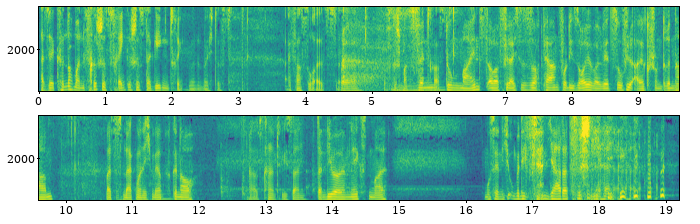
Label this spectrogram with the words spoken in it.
Also wir können noch mal ein frisches Fränkisches dagegen trinken, wenn du möchtest. Einfach so als, äh, als Wenn Geschmackskontrast. du meinst, aber vielleicht ist es auch Perlen vor die Säue, weil wir jetzt so viel Alk schon drin haben. Meinst du, das merkt man nicht mehr? Genau. Ja, das kann natürlich sein. Dann lieber beim nächsten Mal. Muss ja nicht unbedingt wieder ein Jahr dazwischen liegen.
